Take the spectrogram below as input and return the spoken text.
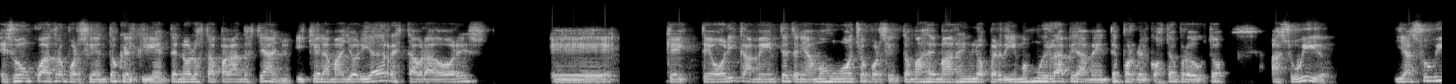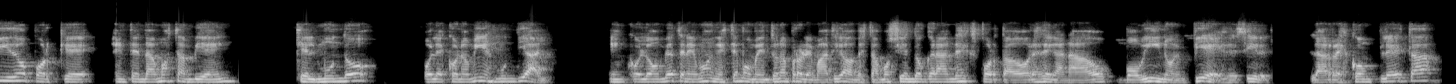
es un 4% que el cliente no lo está pagando este año y que la mayoría de restauradores eh, que teóricamente teníamos un 8% más de margen, lo perdimos muy rápidamente porque el costo de producto ha subido. Y ha subido porque entendamos también que el mundo o la economía es mundial. En Colombia tenemos en este momento una problemática donde estamos siendo grandes exportadores de ganado bovino en pie, es decir, la res completa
